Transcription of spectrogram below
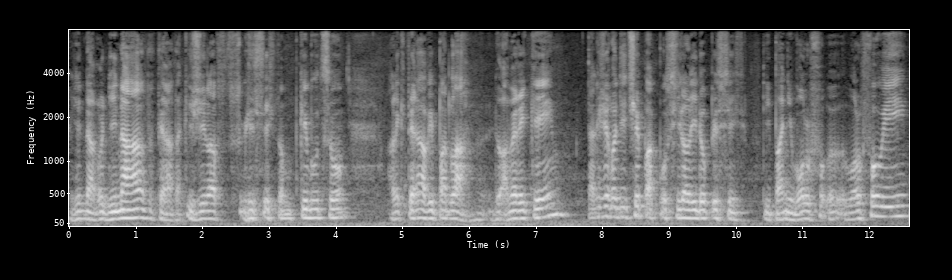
jedna rodina, která taky žila v, v tom kibucu, ale která vypadla do Ameriky, takže rodiče pak posílali dopisy té paní Wolf, Wolfovi,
